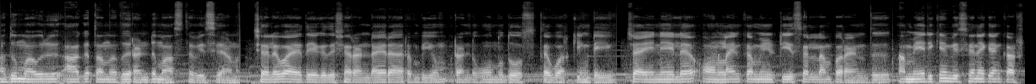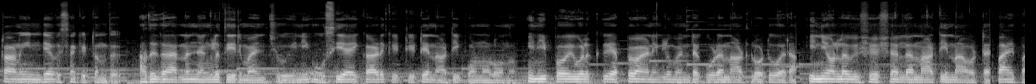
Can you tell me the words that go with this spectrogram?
അതും അവർ ആകെ തന്നത് രണ്ട് മാസത്തെ വിസയാണ് ചെലവായത് ഏകദേശം രണ്ടായിരം ആരംഭിയും രണ്ട് മൂന്ന് ദിവസത്തെ വർക്കിംഗ് ഡേയും ചൈനയിലെ ഓൺലൈൻ കമ്മ്യൂണിറ്റീസ് എല്ലാം പറയുന്നത് അമേരിക്കൻ വിസേനേക്കാൻ കഷ്ടമാണ് ഇന്ത്യ വിസ കിട്ടുന്നത്. അത് കാരണം ഞങ്ങൾ തീരുമാനിച്ചു ഇനി ഐ കാർഡ് കിട്ടിയിട്ടേ നാട്ടിൽ പോകണുള്ളൂ എന്ന് ഇനിയിപ്പോൾ ഇവൾക്ക് എപ്പോൾ വേണമെങ്കിലും എന്റെ കൂടെ നാട്ടിലോട്ട് വരാം. ഇനിയുള്ള വിശേഷം എല്ലാം നാട്ടിൽ നിന്നാവട്ടെ. ബൈ ബൈ.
